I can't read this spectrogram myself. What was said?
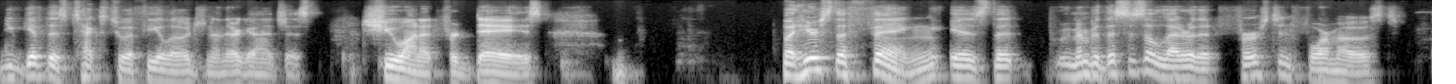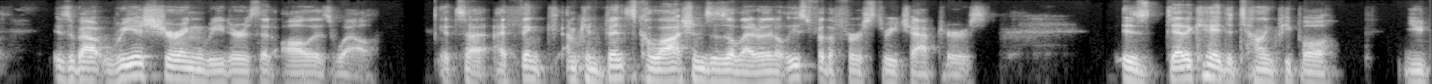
you give this text to a theologian and they're going to just chew on it for days. But here's the thing is that, remember, this is a letter that first and foremost is about reassuring readers that all is well. It's a, I think, I'm convinced Colossians is a letter that at least for the first three chapters is dedicated to telling people you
